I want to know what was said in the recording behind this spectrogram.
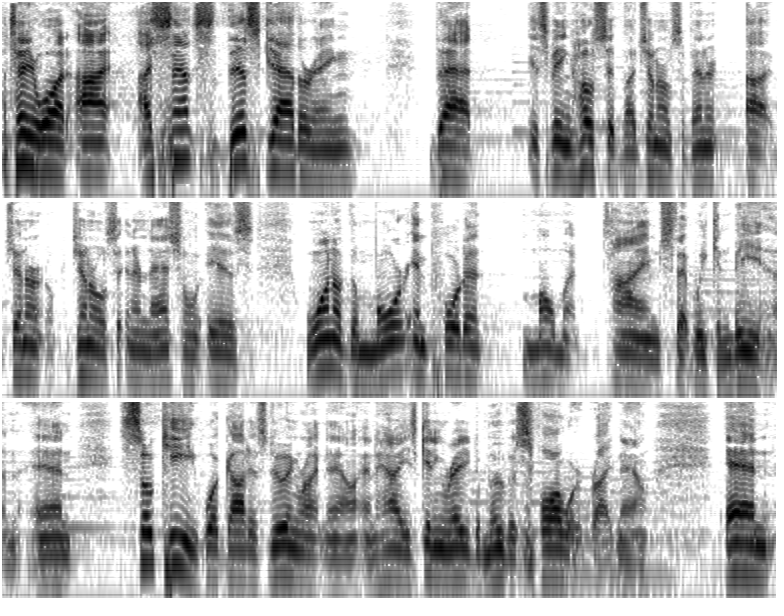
I tell you what, I, I sense this gathering that is being hosted by Generals, of uh, General, Generals International is one of the more important moment times that we can be in. And so key what God is doing right now and how he's getting ready to move us forward right now. And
